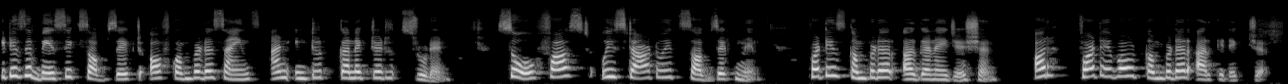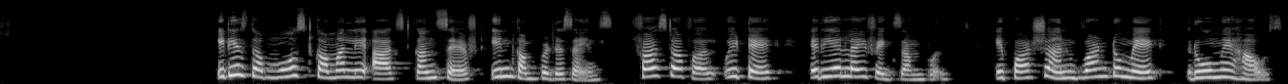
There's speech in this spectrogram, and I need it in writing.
It is a basic subject of computer science and interconnected student. So first we start with subject name. What is computer organization? Or what about computer architecture? It is the most commonly asked concept in computer science. First of all, we take a real life example. A person want to make room a house.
